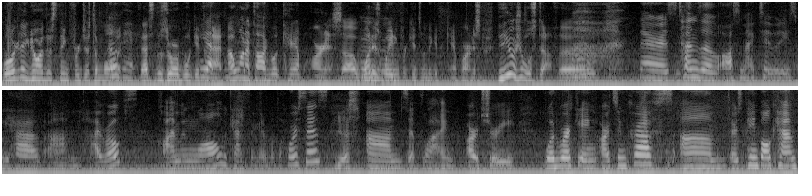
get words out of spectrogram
well, we're going to ignore this thing for just a moment. Okay. That's the Zorb, we'll get to that. I want to talk about Camp Arnes. Uh, what is waiting for kids when they get to Camp Arnes? The usual stuff. Uh, There's tons of awesome activities. We have um, high ropes, climbing wall. We can't the horses. yes? Um, zip line, archery, woodworking, arts and crafts. Um, there's paintball camp.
